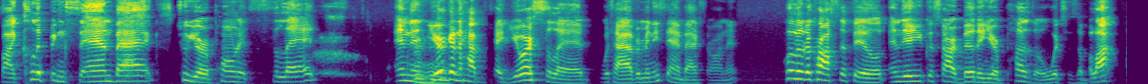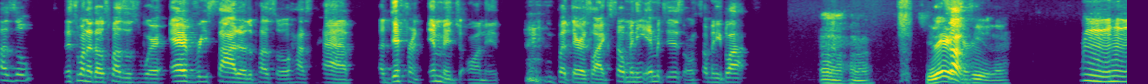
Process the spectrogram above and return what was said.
by clipping sandbags to your opponent's sled. And then Mhm. you're gonna have to take your sled with however many sandbags are on it, pull it across the field, and then you can start building your puzzle, which is a block puzzle. It's one of those puzzles where every side of the puzzle has to have a different image on it, but there's like so many images on so many blocks. Mm-hmm. Very So- confusing. hmm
